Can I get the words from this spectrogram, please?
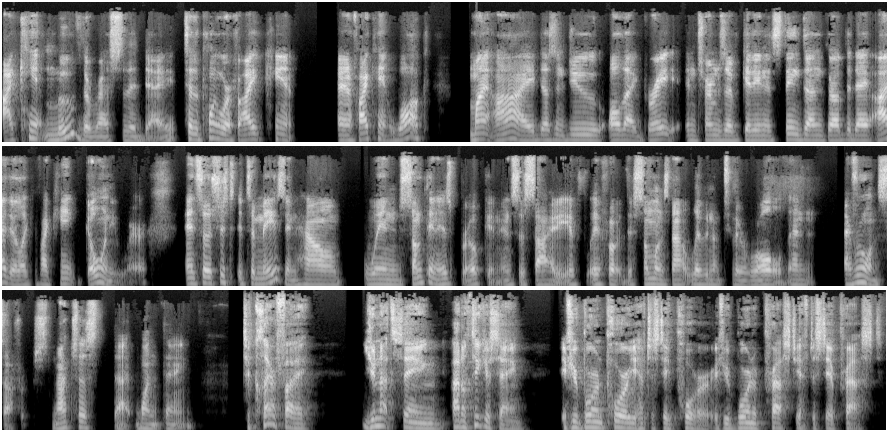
I can't move the rest of the day to the point where if I can't, and if I can't walk, my eye doesn't do all that great in terms of getting its thing done throughout the day either. Like if I can't go anywhere. And so it's just, it's amazing how when something is broken in society, if, if, uh, if someone's not living up to their role, then everyone suffers, not just that one thing. To clarify, you're not saying, I don't think you're saying if you're born poor, you have to stay poor. If you're born oppressed, you have to stay oppressed.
